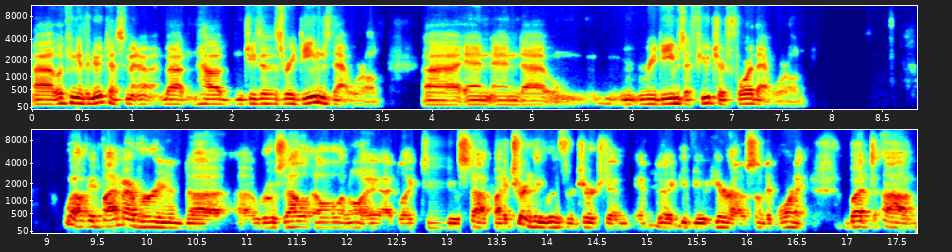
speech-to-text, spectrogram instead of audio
uh, looking at the New Testament about how Jesus redeems that world uh, and and redeems a future for that world. Well, if I'm ever in uh, uh, Roselle, Illinois, I'd like to stop by Trinity Lutheran Church and, and uh, give you here on a Sunday morning. But um, uh,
